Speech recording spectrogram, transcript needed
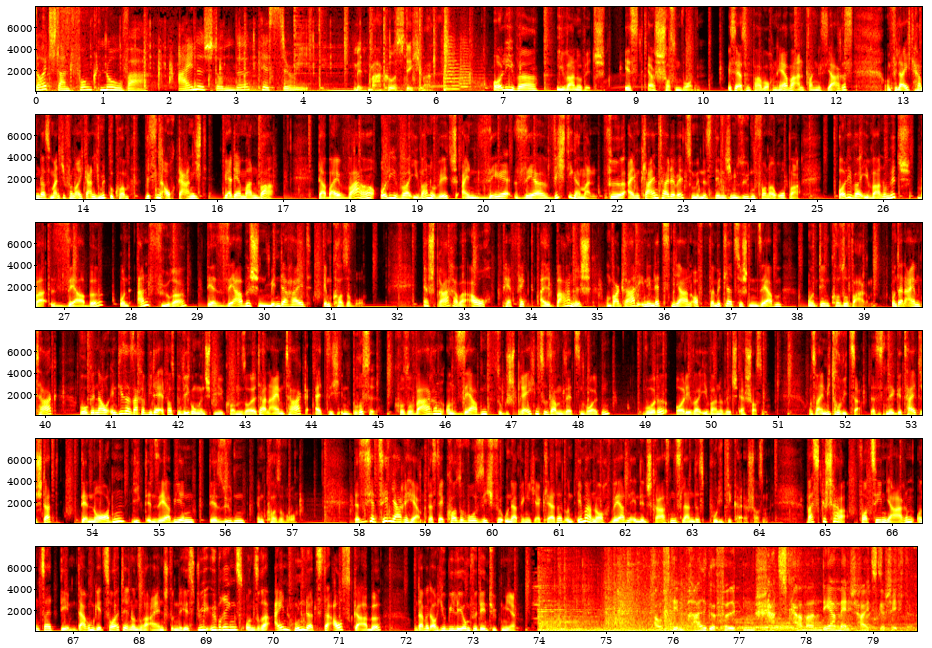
Deutschlandfunk Nova. Eine Stunde History. Mit Markus Dichmann. Oliver Ivanovic ist erschossen worden. Ist erst ein paar Wochen her, war Anfang des Jahres. Und vielleicht haben das manche von euch gar nicht mitbekommen, wissen auch gar nicht, wer der Mann war. Dabei war Oliver Ivanovic ein sehr, sehr wichtiger Mann. Für einen kleinen Teil der Welt zumindest, nämlich im Süden von Europa. Oliver Ivanovic war Serbe und Anführer der serbischen Minderheit im Kosovo. Er sprach aber auch perfekt Albanisch und war gerade in den letzten Jahren oft Vermittler zwischen den Serben und den Kosovaren. Und an einem Tag, wo genau in dieser Sache wieder etwas Bewegung ins Spiel kommen sollte, an einem Tag, als sich in Brüssel Kosovaren und Serben zu Gesprächen zusammensetzen wollten, wurde Oliver Ivanovic erschossen. Und zwar in Mitrovica. Das ist eine geteilte Stadt. Der Norden liegt in Serbien, der Süden im Kosovo. Das ist jetzt zehn Jahre her, dass der Kosovo sich für unabhängig erklärt hat und immer noch werden in den Straßen des Landes Politiker erschossen. Was geschah vor zehn Jahren und seitdem? Darum geht's heute in unserer einen Stunde History. Übrigens unsere 100. Ausgabe und damit auch Jubiläum für den Typen hier. Aus den prallgefüllten Schatzkammern der Menschheitsgeschichte.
